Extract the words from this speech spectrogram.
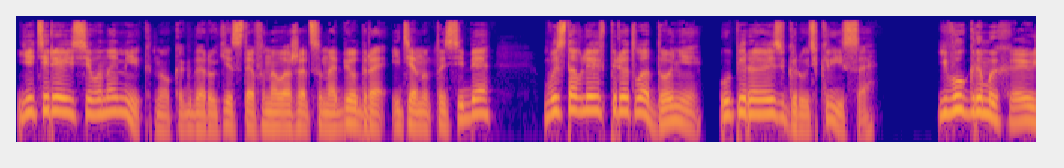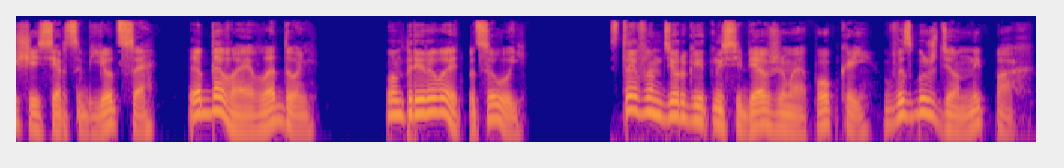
Я теряюсь всего на миг, но когда руки Стефана ложатся на бедра и тянут на себя, выставляю вперед ладони, упираясь в грудь Криса. Его громыхающее сердце бьется, отдавая в ладонь. Он прерывает поцелуй. Стефан дергает на себя, вжимая попкой, возбужденный пах.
